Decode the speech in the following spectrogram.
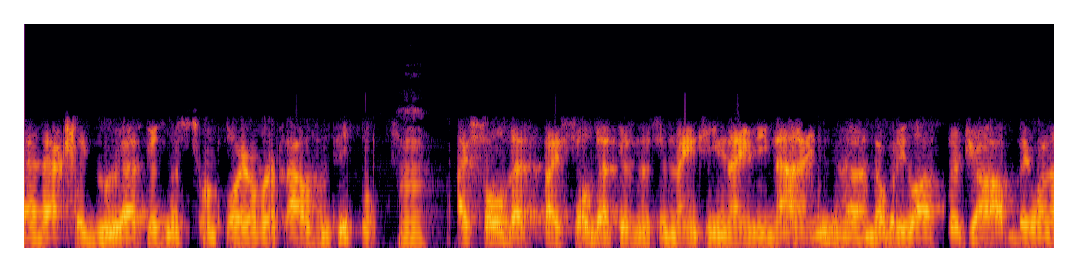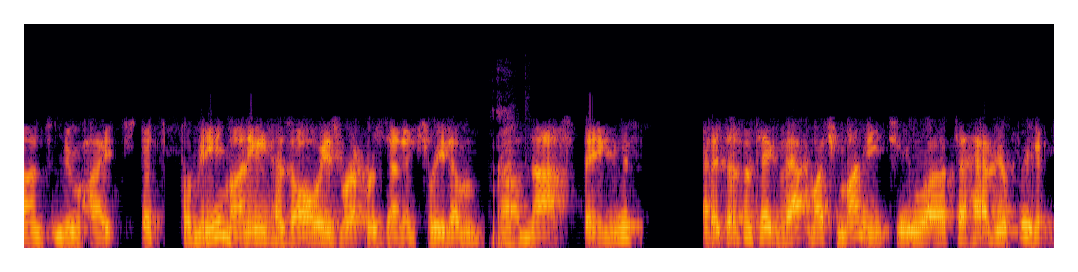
and actually grew that business to employ over a thousand people. Mm. I sold that I sold that business in 1999. Uh, nobody lost their job. They went on to new heights. But for me, money has always represented freedom, right. uh, not things and it doesn't take that much money to uh, to have your freedom.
